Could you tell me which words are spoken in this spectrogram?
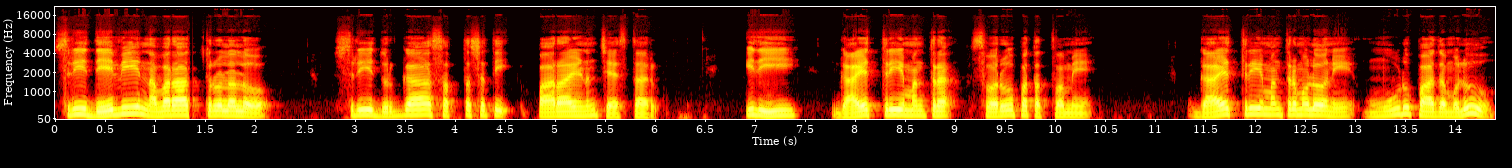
శ్రీదేవి నవరాత్రులలో శ్రీ దుర్గా సప్తశతి పారాయణం చేస్తారు. ఇది గాయత్రీ మంత్ర స్వరూపతత్వమే గాయత్రీ మంత్రములోని మూడు పాదములు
